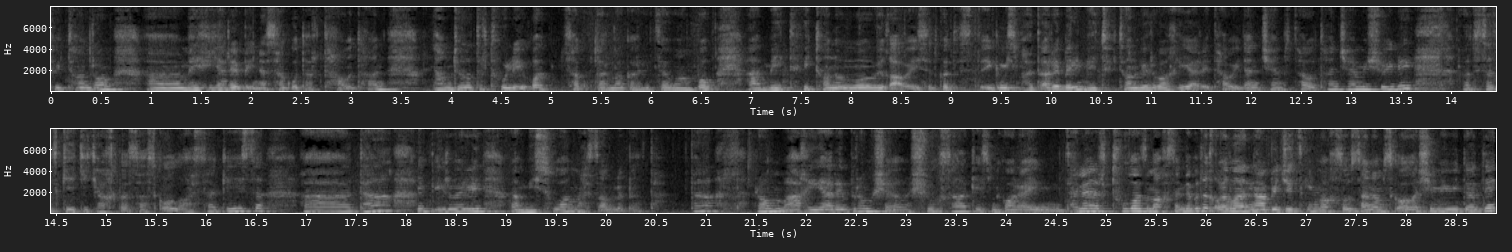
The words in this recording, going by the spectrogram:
თვითონ რომ მეღიარებინა საკუთარ თავთან. ნამდვილად რთული იყო საკუთარ მაგალითზე ვამბობ, მე თვითონ ვიყავი ისე ვთქვათ სტიგმის მატარებელი, მე თვითონ ვერ ვაღიარე თავიდან ჩემს თავთან ჩემი შვილი, როდესაც გიგი გახდა სასკოლო ასაკის და პირველი მისვლა მასწავლებელთან. და რომ აღიარებ რომ შულს აქ ეს მეგონა აი ძალიან რთულად მახსენდება და ყველა ნაბიჯიც კი მახსოვს სანამ სკოლაში მივიდოდი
